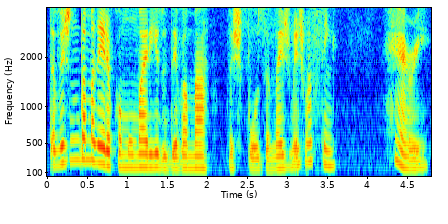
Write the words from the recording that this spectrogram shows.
Talvez não da maneira como um marido deva amar uma esposa, mas mesmo assim. Harry.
